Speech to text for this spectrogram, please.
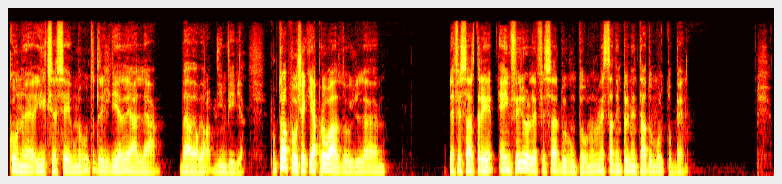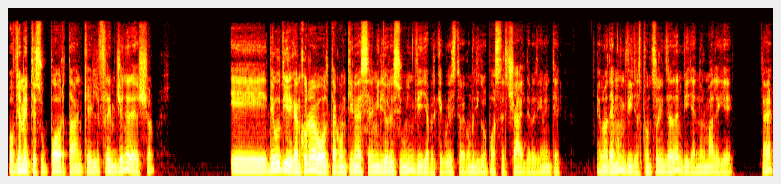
con il XSE 1.3 il DLL di Nvidia. Purtroppo c'è chi ha provato il, l'FSR 3 è inferiore all'FSR 2.1, non è stato implementato molto bene. Ovviamente supporta anche il frame generation e devo dire che ancora una volta continua ad essere migliore su Nvidia perché questo è come dicono poster child, praticamente è una demo Nvidia sponsorizzata da Nvidia, è normale che eh?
